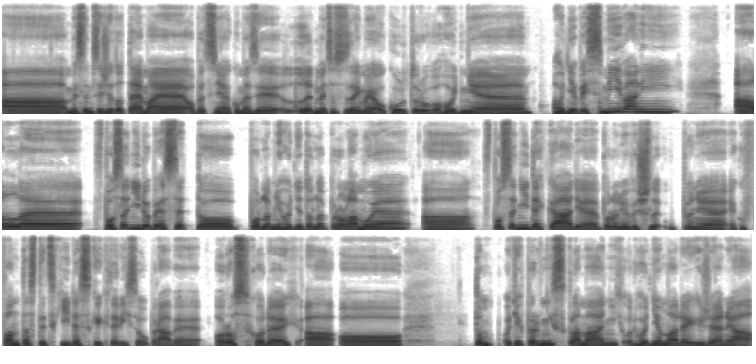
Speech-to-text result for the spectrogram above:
a myslím si, že to téma je obecně jako mezi lidmi, co se zajímají o kulturu, hodně, hodně vysmívaný ale v poslední době se to podle mě hodně tohle prolamuje a v poslední dekádě podle mě vyšly úplně jako fantastické desky, které jsou právě o rozchodech a o tom, o těch prvních zklamáních od hodně mladých žen. Já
